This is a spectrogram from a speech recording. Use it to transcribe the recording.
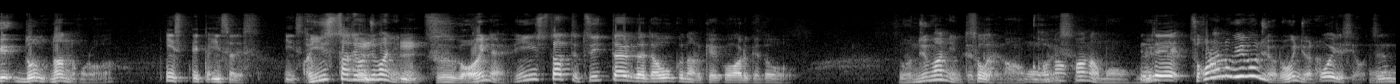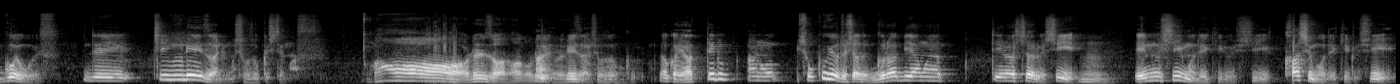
えど何のフォロインス,、えっと、インスタです。インスタ。インスタで40万人？うんうん。すごいね。インスタってツイッターより大体多くなる傾向はあるけど40万人ってなかなかなもう。でそこら辺の芸能人より多いんじゃない？多いですよ。すっごい多いです。でチームレーザーにも所属してます。ああレーザーあのはい、レーザー。所属。だからやってるあの職業としてはグラビアもやっていらっしゃるし、うん。MC もできるし歌手もできるし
